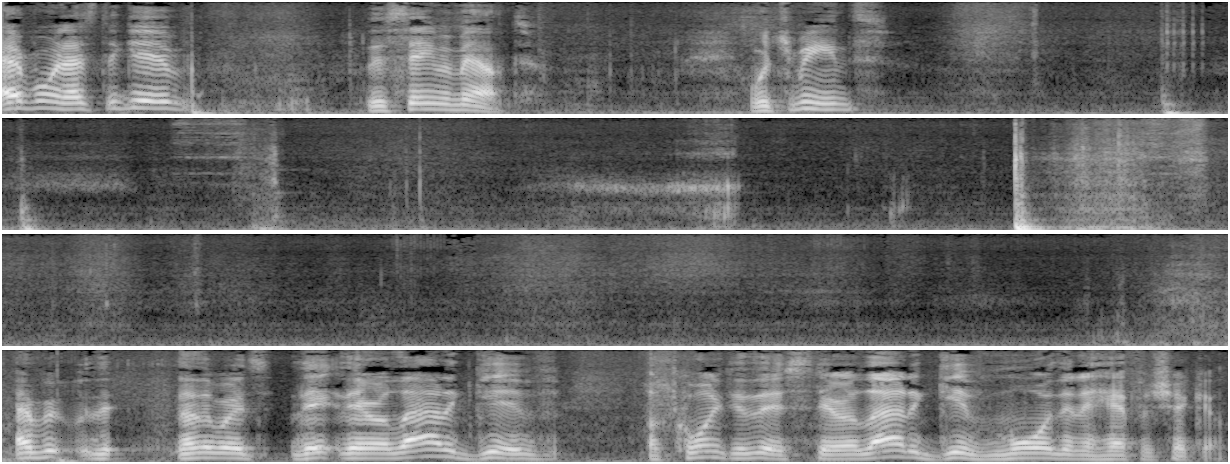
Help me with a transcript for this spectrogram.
Everyone has to give the same amount, which means every. In other words, they they're allowed to give, according to this, they're allowed to give more than a half a shekel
